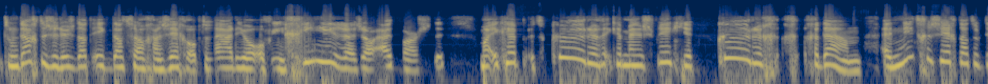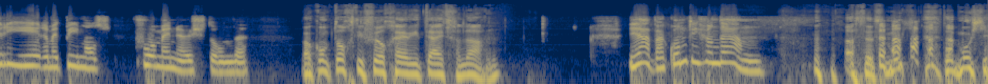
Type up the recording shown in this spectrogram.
toen dachten ze dus dat ik dat zou gaan zeggen op de radio of in gieren zou uitbarsten. Maar ik heb het keurig, ik heb mijn spreekje keurig gedaan. En niet gezegd dat er drie heren met piemels voor mijn neus stonden. Waar komt toch die vulgariteit vandaan? Ja, waar komt die vandaan? Dat, dat, moet, je- dat moet je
